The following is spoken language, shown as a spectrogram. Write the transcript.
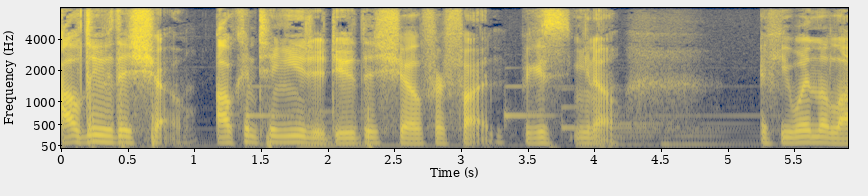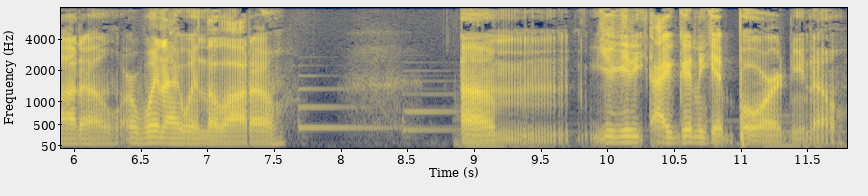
I'll do this show. I'll continue to do this show for fun because, you know, if you win the lotto or when I win the lotto, um, you're gonna, I'm gonna get bored, you know.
